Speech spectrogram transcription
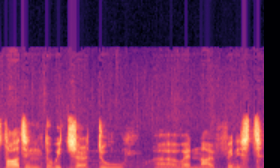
Starting The Witcher 2 uh, when I've finished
